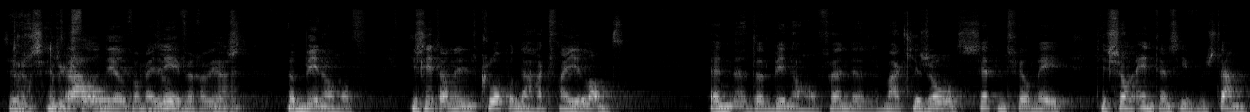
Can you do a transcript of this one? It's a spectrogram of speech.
het is een centrale deel van mijn leven geweest, dat Binnenhof. Je zit dan in het kloppende hart van je land. En uh, dat Binnenhof. En dat maak je zo ontzettend veel mee. Het is zo'n intensief bestaan.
